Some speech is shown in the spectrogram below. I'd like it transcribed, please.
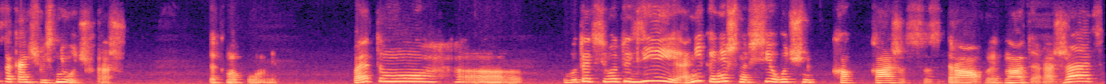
заканчивались не очень хорошо, как мы помним. Поэтому э, вот эти вот идеи, они, конечно, все очень, как кажется, здравые. Надо рожать,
